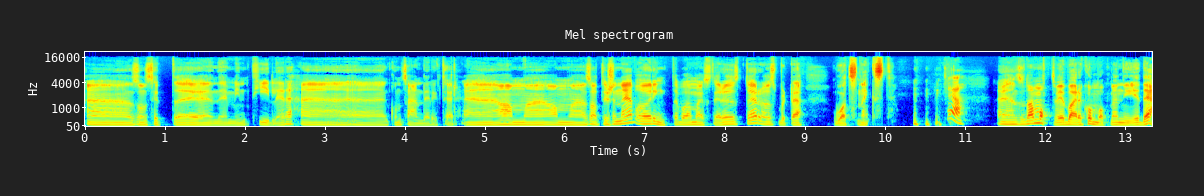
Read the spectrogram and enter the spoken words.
uh, som sitter Det er min tidligere konserndirektør. Han, han, satt i Genéve og ringte vår markedsdirektør og spurte 'What's next?' ja. så da måtte vi bare komme opp med en ny idé,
